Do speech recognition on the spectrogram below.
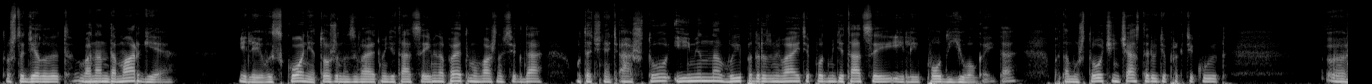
То, что делают в Анандамаргия или в Исконе, тоже называют медитацией. Именно поэтому важно всегда уточнять, а что именно вы подразумеваете под медитацией или под йогой, да? Потому что очень часто люди практикуют э,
